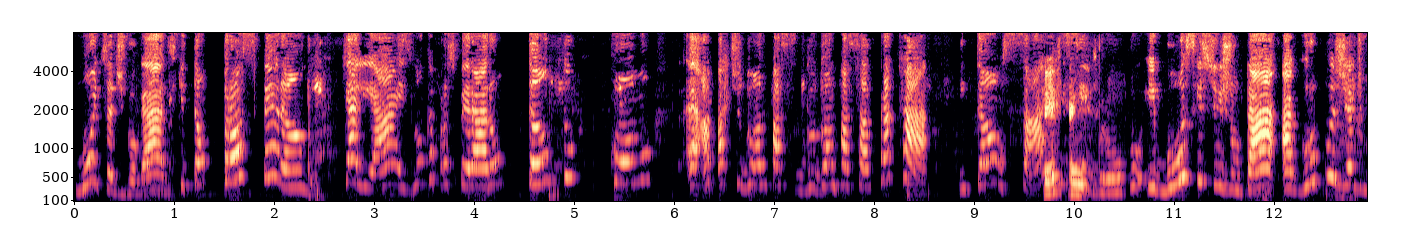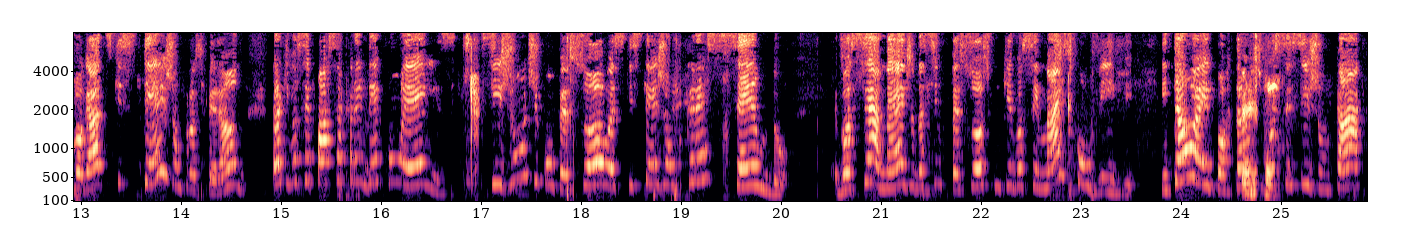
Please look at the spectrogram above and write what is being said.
muitos advogados que estão prosperando. Que, aliás, nunca prosperaram tanto como a partir do ano, do, do ano passado para cá. Então, saia desse grupo e busque se juntar a grupos de advogados que estejam prosperando para que você possa aprender com eles. Se junte com pessoas que estejam crescendo. Você é a média das cinco pessoas com quem você mais convive. Então, é importante você se juntar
